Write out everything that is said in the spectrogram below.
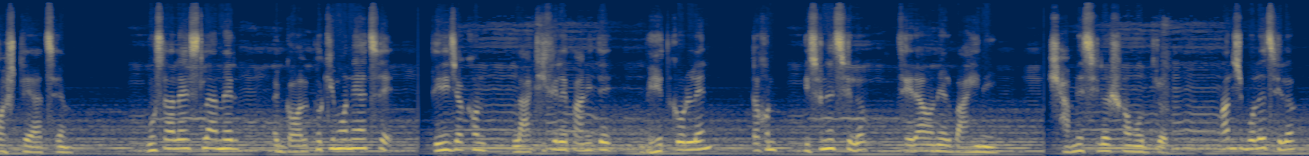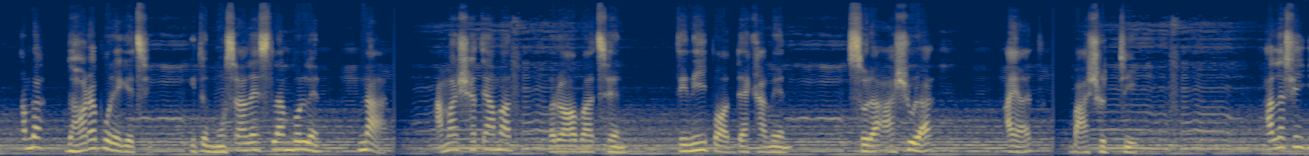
কষ্টে আছেন। মুসা আলাহ ইসলামের গল্প কি মনে আছে? তিনি যখন লাঠি ফেলে পানিতে ভেদ করলেন, তখন পিছনে ছিল ফেরাউনের বাহিনী, সামনে ছিল সমুদ্র। মানুষ বলেছিল, আমরা ধরা পড়ে গেছি। কিন্তু মুসা আলাহ ইসলাম বললেন, না, আমার সাথে আমার রব আছেন, তিনিই পথ দেখাবেন। সুরা আশুরা, আয়াত বাষট্টি। আল্লাহ সেই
